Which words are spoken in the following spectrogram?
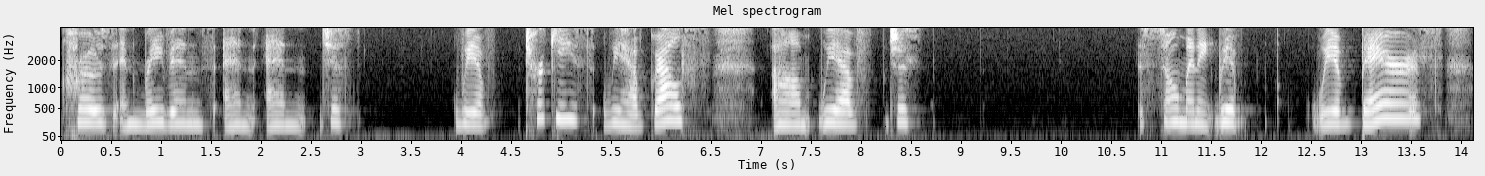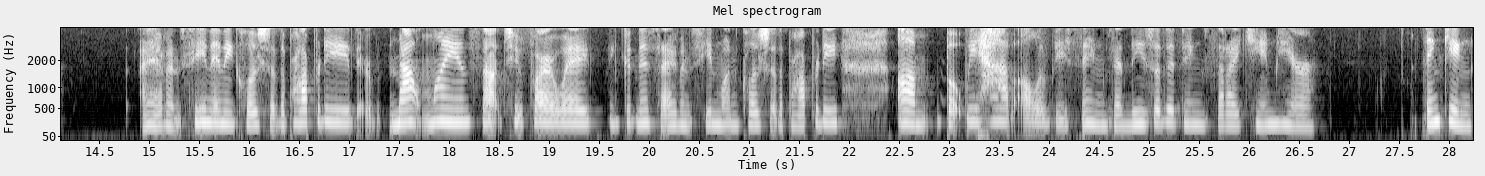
crows and ravens and and just we have turkeys, we have grouse, um, we have just so many. We have we have bears. I haven't seen any close to the property. There are mountain lions not too far away. Thank goodness I haven't seen one close to the property. Um, but we have all of these things, and these are the things that I came here thinking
